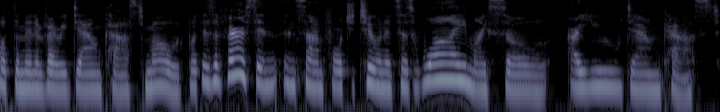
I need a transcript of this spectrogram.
put them in a very downcast mode. But there's a verse in, in Psalm 42 and it says, Why, my soul, are you downcast?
